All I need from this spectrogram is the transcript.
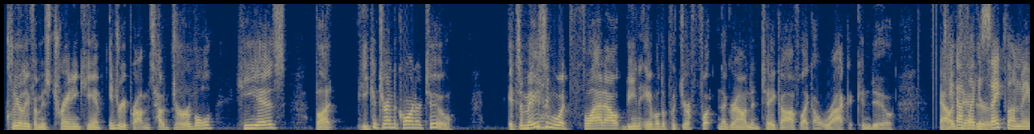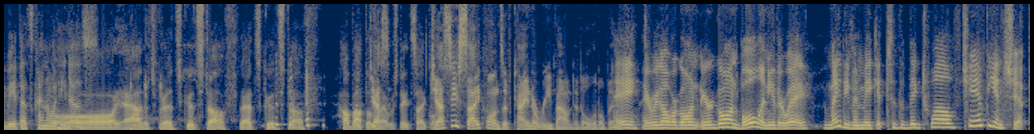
clearly from his training camp injury problems how durable he is, but he can turn the corner too. It's amazing what flat out being able to put your foot in the ground and take off like a rocket can do. Take off like a cyclone, maybe. That's kind of what he does. Oh yeah, that's that's good stuff. That's good stuff. How about those Jess- Iowa State Cyclones? Jessi Cyclones have kind of rebounded a little bit. Hey, there we go. We're going. You're going bowling either way. We might even make it to the Big Twelve championship.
